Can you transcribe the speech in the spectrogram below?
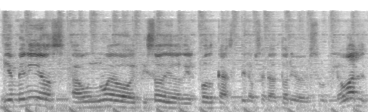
Bienvenidos a un nuevo episodio del podcast del Observatorio del Sur Global.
